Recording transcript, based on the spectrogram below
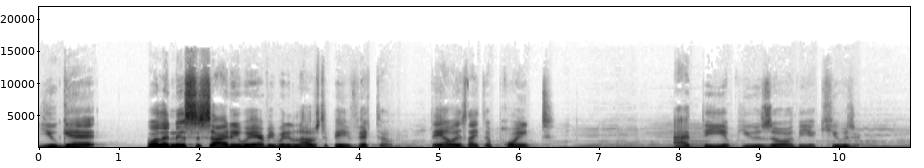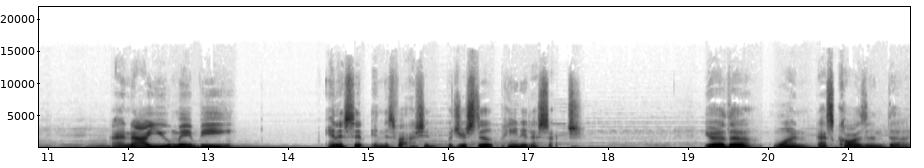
you get, well, in this society where everybody loves to be victim, they always like to point at the abuser or the accuser. And now you may be innocent in this fashion, but you're still painted as such. You're the one that's causing the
